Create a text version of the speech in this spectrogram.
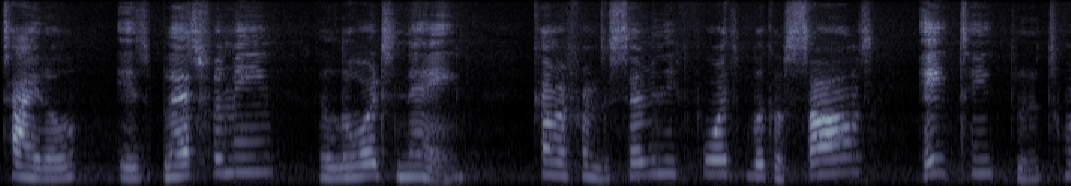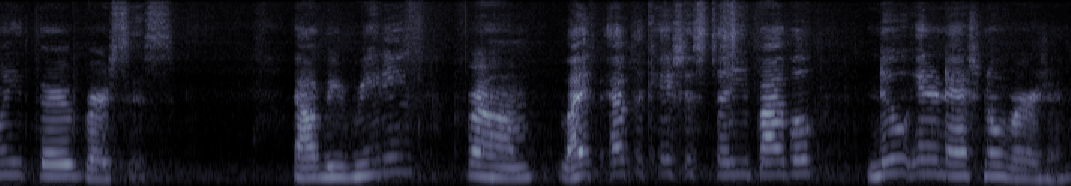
title is Blaspheming the Lord's Name coming from the 74th book of Psalms, 18th through the 23rd verses. Now I'll be reading from Life Application Study Bible, New International Version.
